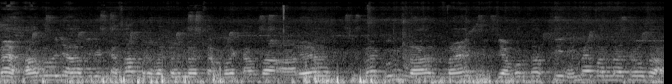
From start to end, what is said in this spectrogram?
ਮੈਂ ਹਰ ਰੋਜ਼ ਆਪ ਜੀ ਦੇ ਕਥਾ ਪ੍ਰਵਚਨ ਮੈਂ ਸਰਵਣ ਕਰਦਾ ਆ ਰਿਹਾ। ਮੈਂ ਗੁਰੂ ਨਾਨਕ, ਮੈਂ ਕੋਈ ਜ਼ਬਰਦਸਤੀ ਨਹੀਂ ਮੈਂ ਬਣਨਾ ਚਾਹੁੰਦਾ।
